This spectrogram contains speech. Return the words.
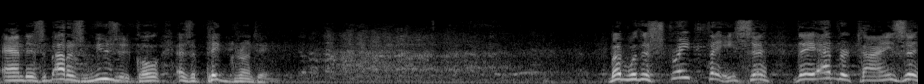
and is about as musical as a pig grunting. But with a straight face, uh, they advertise uh,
